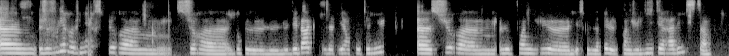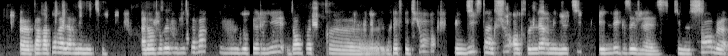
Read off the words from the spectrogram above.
je voulais revenir sur, le, débat que vous aviez entretenu euh, sur euh, le point de vue, euh, ce que vous appelez le point de vue littéraliste par rapport à l'herméneutique. Alors, j'aurais voulu savoir si vous opériez dans votre réflexion une distinction entre l'herméneutique et l'exégèse, qui me semble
